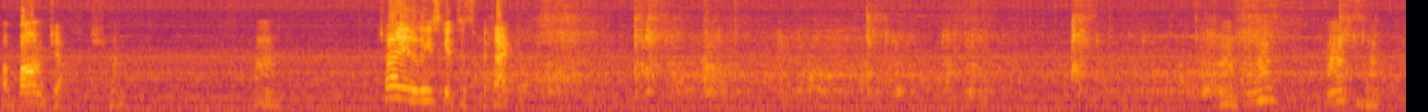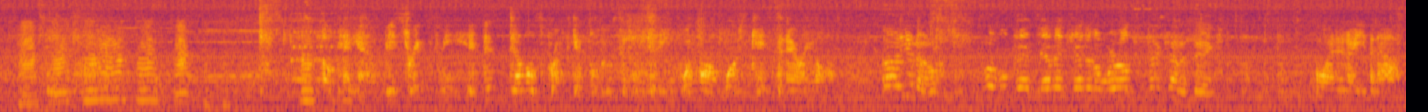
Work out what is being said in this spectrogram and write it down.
A bomb challenge. Hmm. Hmm. Try to at least get to spectacular. Okay, be straight with me. If this devil's breath gets loose in the city, what's our worst case scenario? Uh, you know, global pandemic, end of the world, that kind of thing. Why did I even ask?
